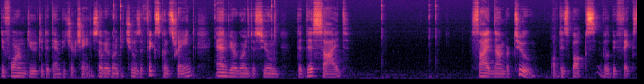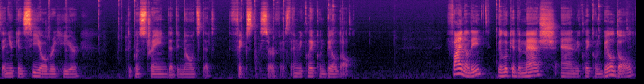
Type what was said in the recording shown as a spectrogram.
deform due to the temperature change. So we're going to choose a fixed constraint and we are going to assume that this side, side number two of this box will be fixed. And you can see over here the constraint that denotes that fixed surface. And we click on build all. Finally, we look at the mesh and we click on build all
